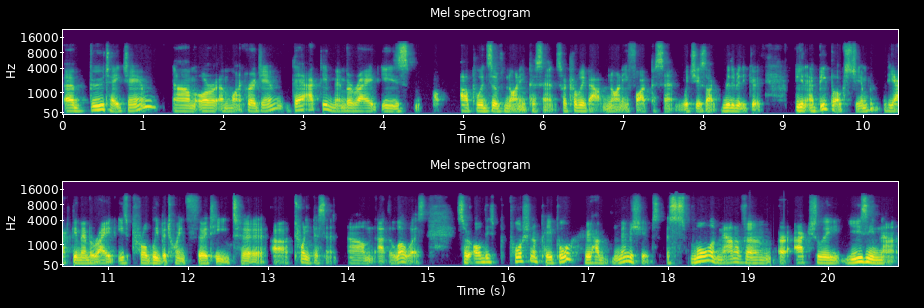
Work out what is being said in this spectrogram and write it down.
a boutique gym um, or a micro gym, their active member rate is upwards of 90%. So probably about 95%, which is like really, really good. In a big box gym, the active member rate is probably between 30 to uh, 20% um, at the lowest. So of this proportion of people who have memberships, a small amount of them are actually using that.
